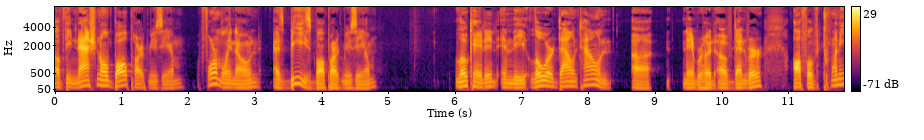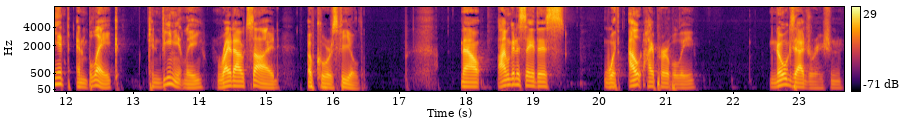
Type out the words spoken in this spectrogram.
of the National Ballpark Museum, formerly known as Bees Ballpark Museum, located in the lower downtown uh, neighborhood of Denver, off of 20th and Blake, conveniently right outside of Coors Field. Now, I'm going to say this without hyperbole, no exaggeration.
